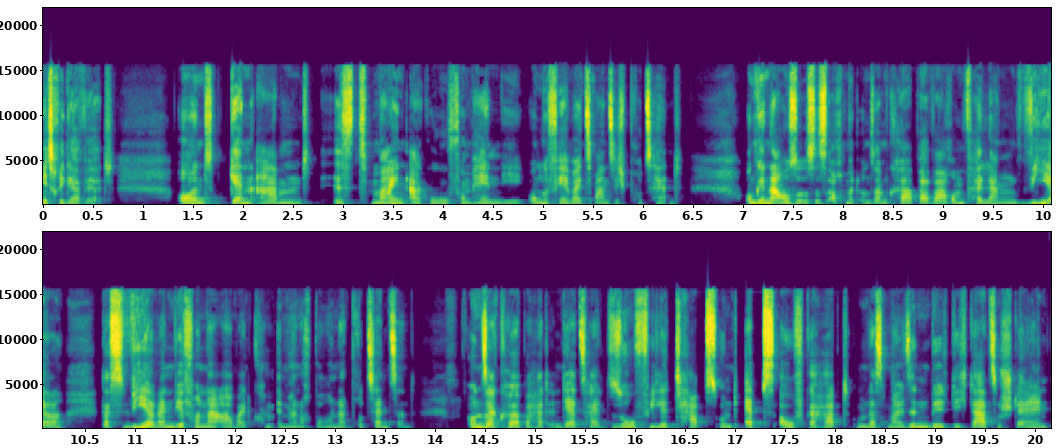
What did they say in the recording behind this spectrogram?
niedriger wird. Und gen Abend ist mein Akku vom Handy ungefähr bei 20 Prozent. Und genauso ist es auch mit unserem Körper. Warum verlangen wir, dass wir, wenn wir von der Arbeit kommen, immer noch bei 100 Prozent sind? Unser Körper hat in der Zeit so viele Tabs und Apps aufgehabt, um das mal sinnbildlich darzustellen,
